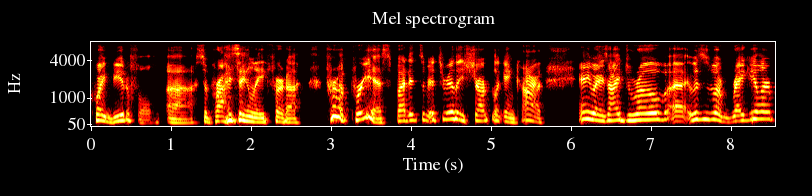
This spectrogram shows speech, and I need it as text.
quite beautiful, uh, surprisingly for a for a Prius, but it's it's really sharp looking car. Anyways, I drove. Uh, it was a regular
